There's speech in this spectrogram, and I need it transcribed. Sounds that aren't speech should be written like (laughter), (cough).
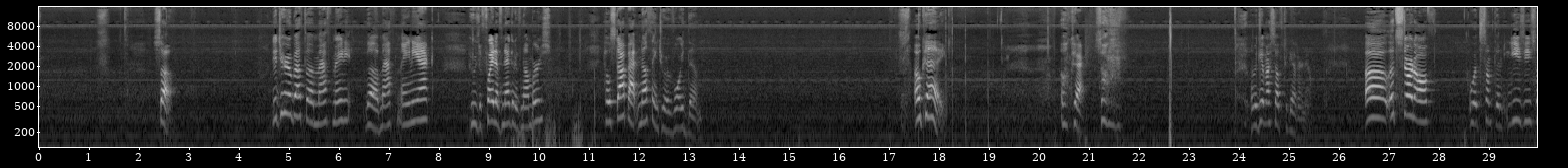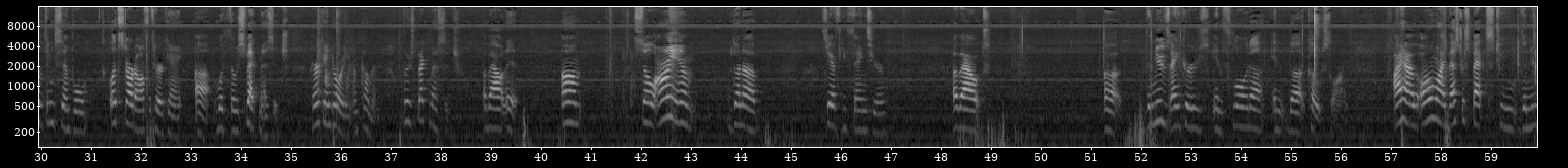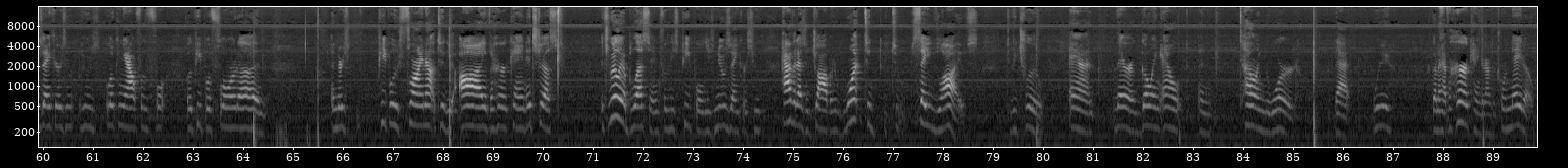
So, did you hear about the math mani- the math maniac who's afraid of negative numbers? He'll stop at nothing to avoid them. Okay. Okay, so (laughs) let me get myself together now. Uh, let's start off with something easy, something simple. Let's start off with Hurricane, uh, with the respect message. Hurricane Dorian, I'm coming. The respect message about it. Um, so I am gonna say a few things here about uh, the news anchors in Florida and the coastline. I have all my best respects to the news anchors who's looking out for the for the people of Florida and and there's people who's flying out to the eye of the hurricane. It's just it's really a blessing for these people, these news anchors who have it as a job and want to to save lives, to be true, and they're going out and telling the word that we're gonna have a hurricane, gonna have a tornado,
